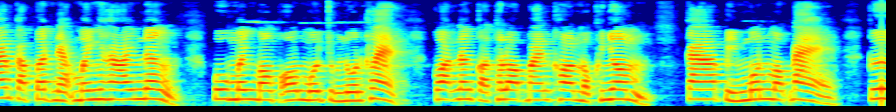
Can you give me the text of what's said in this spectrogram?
តាមកាពិតអ្នកមិញហើយនឹងពូមិញបងប្អូនមួយចំនួនខ្លះគាត់នឹងក៏ធ្លាប់បានខលមកខ្ញុំ កាលពីមុនមកដែរគឺ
